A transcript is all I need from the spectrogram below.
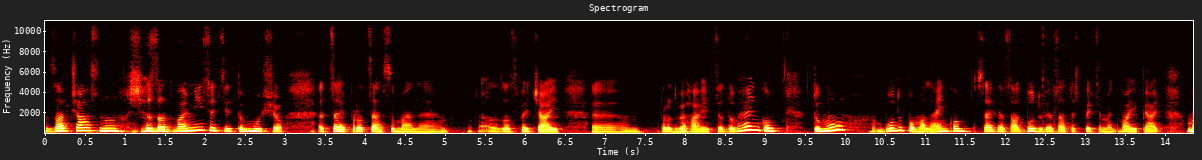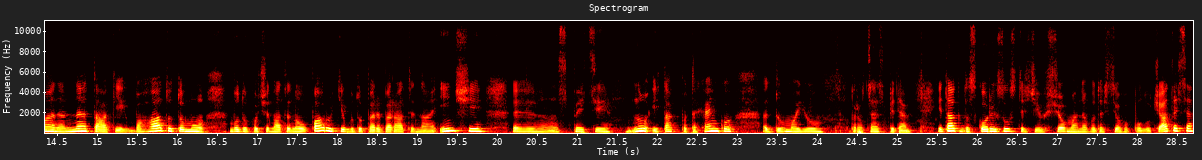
завчасно, ще за два місяці, тому що цей процес у мене е, зазвичай е, продвигається довгенько. Тому буду помаленьку все в'язати. Буду в'язати спицями 2,5. У мене не так їх багато, тому буду починати нову пару, ті буду перебирати на інші е, спиці. Ну і так потихеньку, думаю, процес піде. І так, до скорих зустрічей. Що в мене буде з цього получатися,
